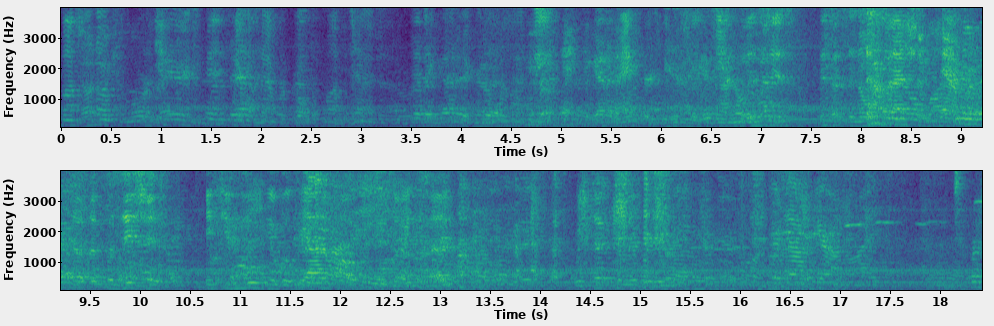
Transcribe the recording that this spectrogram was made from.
Constitutional order. It's been. Yeah, they got it. They got here. So this is this is an old-fashioned camera. So the position, if you move, you will be out of focus. So it's uh, we took the liberty. You're down here on the right. Very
